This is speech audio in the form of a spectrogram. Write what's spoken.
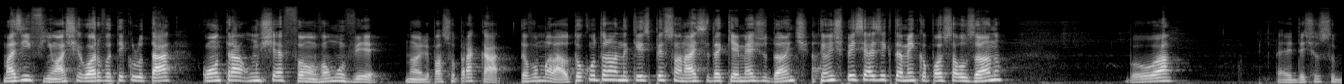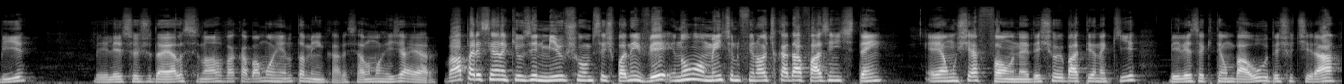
Mas enfim, eu acho que agora eu vou ter que lutar contra um chefão. Vamos ver. Não, ele passou pra cá. Então vamos lá. Eu tô controlando aqui esse personagem. Esse daqui é meu ajudante. Tem uns especiais aqui também que eu posso estar usando. Boa. Pera aí, deixa eu subir. Beleza, se eu ajudar ela, senão ela vai acabar morrendo também, cara. Se ela morrer, já era. Vai aparecendo aqui os inimigos, como vocês podem ver. E normalmente no final de cada fase a gente tem é, um chefão, né? Deixa eu ir batendo aqui. Beleza, aqui tem um baú, deixa eu tirar.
